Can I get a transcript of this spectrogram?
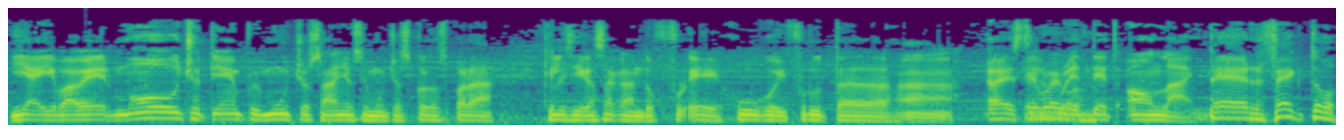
Y ahí va a haber mucho tiempo y muchos años y muchas cosas para que le sigan sacando eh, jugo y fruta a, A este juego. Red Dead Online. Perfecto.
